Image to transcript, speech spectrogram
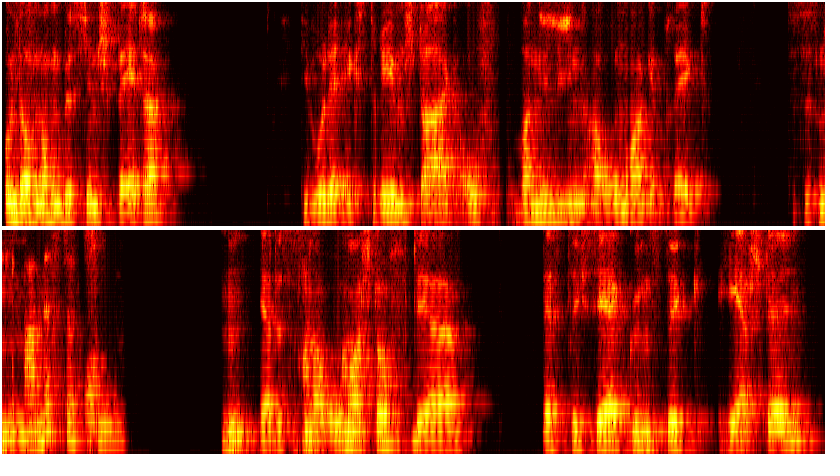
und auch noch ein bisschen später, die wurde extrem stark auf Vanillinaroma geprägt. Das ist ein. Wie kam es dazu? Hm? Ja, das ist ein Aromastoff, der lässt sich sehr günstig herstellen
